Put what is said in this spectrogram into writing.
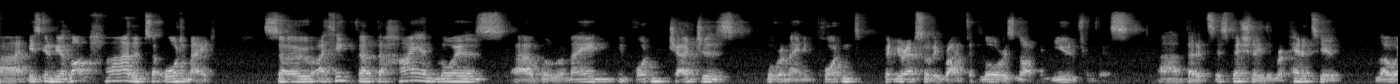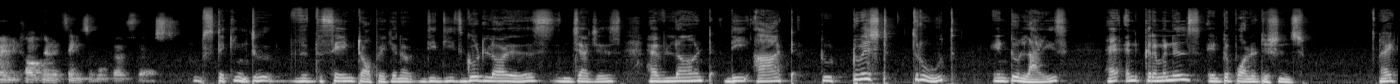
uh, is going to be a lot harder to automate. So I think that the high end lawyers uh, will remain important. Judges will remain important. But you're absolutely right that law is not immune from this. Uh, but it's especially the repetitive, low end cognitive things that will go first. Sticking to the, the same topic, you know, the, these good lawyers and judges have learned the art to twist truth into lies and, and criminals into politicians right?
